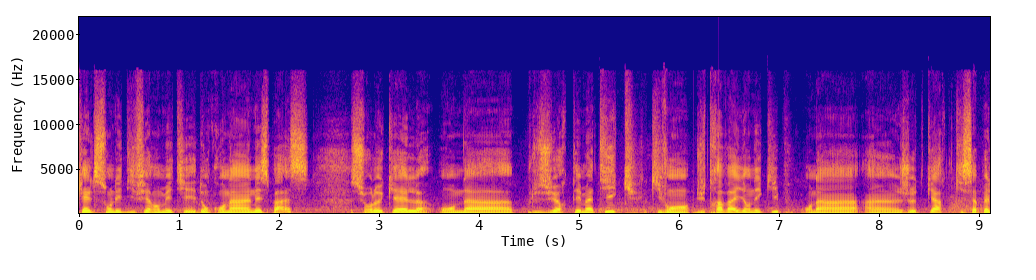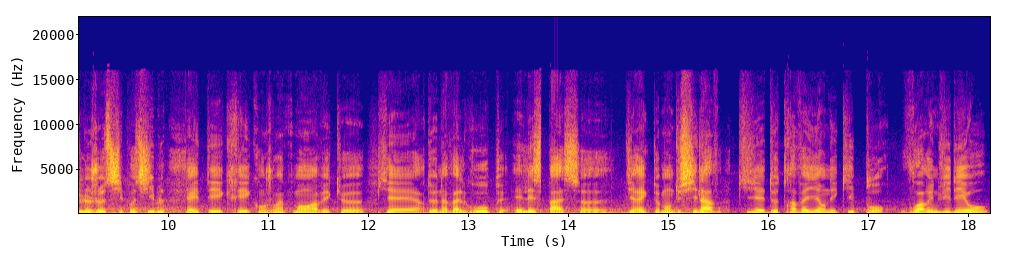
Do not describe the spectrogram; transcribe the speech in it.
quels sont les différents métiers. Donc on a un espace sur lequel on a plusieurs thématiques qui vont du travail en équipe. On a un, jeu de cartes qui s'appelle le jeu si possible, qui a été créé conjointement avec euh, Pierre de Naval Group et l'espace euh, directement du SINAV, qui est de travailler en équipe pour voir une vidéo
